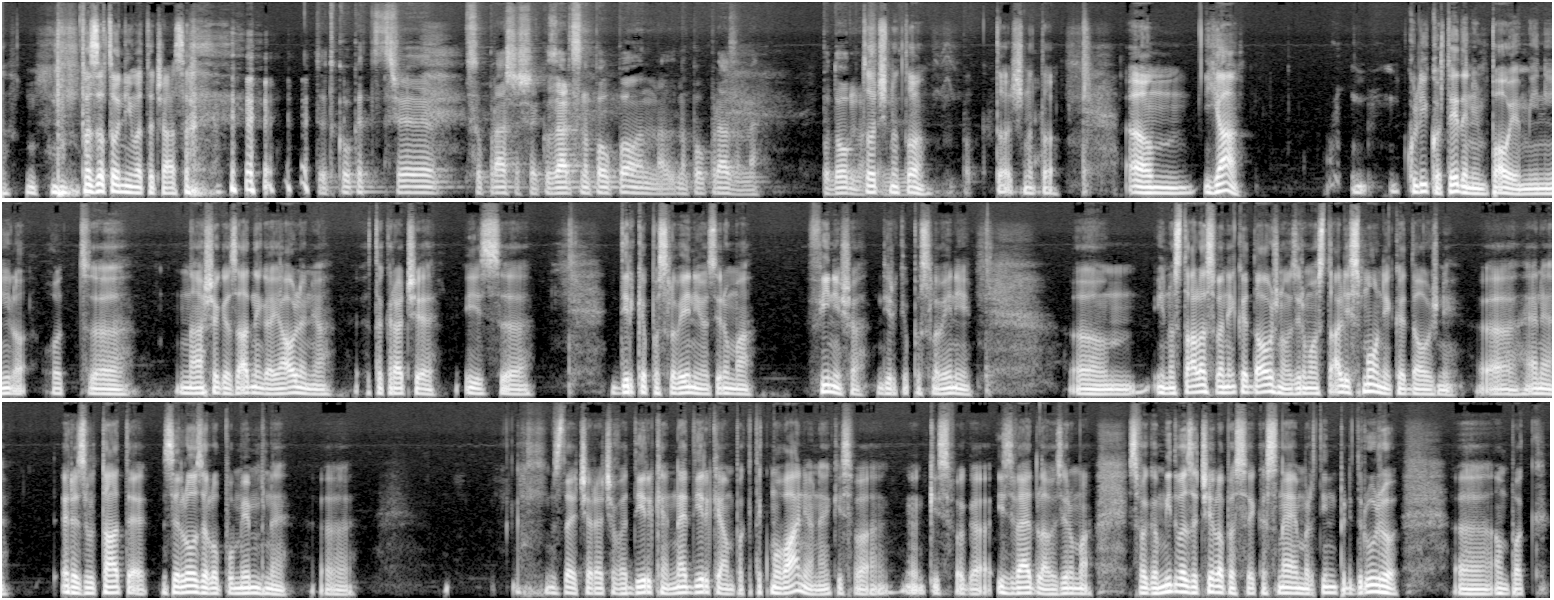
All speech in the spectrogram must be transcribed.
pa zato nimate časa. To je tako, kot če se vprašaš, je kozarc na pol poln ali na pol prazen. Ne? Podobno. Točno to. Ampak, Točno to. Um, ja, koliko teden in pol je minilo od uh, našega zadnjega javljanja, takrat je iz uh, dirke po Sloveniji, oziroma finiša dirke po Sloveniji. Um, in ostala sva nekaj dolžna, oziroma ostali smo nekaj dolžni. Uh, ene rezultate, zelo, zelo pomembne. Uh, zdaj, če rečemo, dirke, ne dirke, ampak tekmovanja, ne, ki, sva, ki sva ga izvedla, oziroma sva ga midva začela, pa se je kasneje Martin pridružil. Uh, ampak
